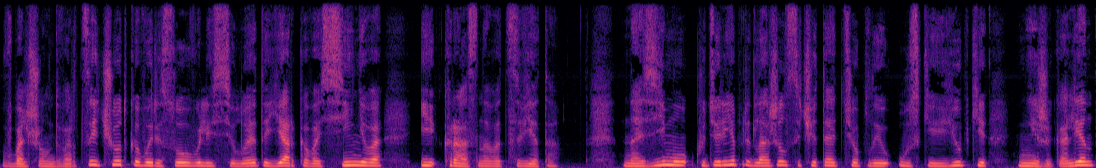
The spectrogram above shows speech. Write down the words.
в Большом дворце четко вырисовывались силуэты яркого синего и красного цвета. На зиму кутюрье предложил сочетать теплые узкие юбки ниже колен,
